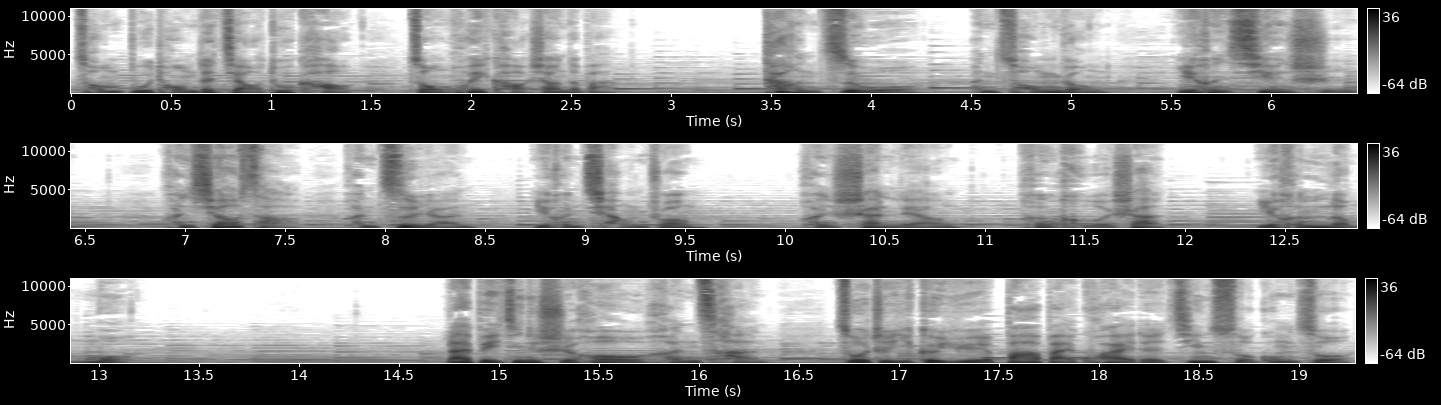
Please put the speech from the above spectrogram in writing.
从不同的角度考，总会考上的吧。”他很自我，很从容，也很现实，很潇洒，很自然，也很强装，很善良。很和善，也很冷漠。来北京的时候很惨，做着一个月八百块的金锁工作。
